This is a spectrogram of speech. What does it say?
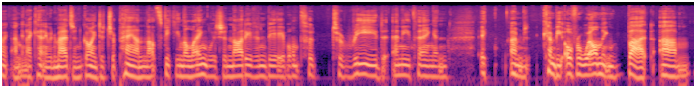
I, mean, I mean, I can't even imagine going to Japan, not speaking the language, and not even be able to to read anything, and it um, can be overwhelming. But um,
